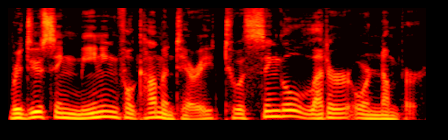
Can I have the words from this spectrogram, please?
reducing meaningful commentary to a single letter or number.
